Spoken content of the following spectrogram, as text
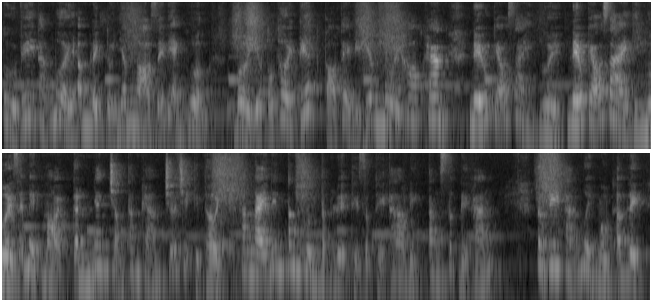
Tử vi tháng 10 âm lịch tuổi nhâm ngọ dễ bị ảnh hưởng bởi yếu tố thời tiết có thể bị viêm mũi ho khan. Nếu kéo dài người nếu kéo dài thì người sẽ mệt mỏi cần nhanh chóng thăm khám chữa trị kịp thời. Hàng ngày nên tăng cường tập luyện thể dục thể thao để tăng sức đề kháng. Tử vi tháng 11 âm lịch.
